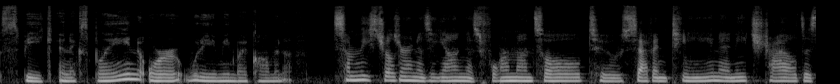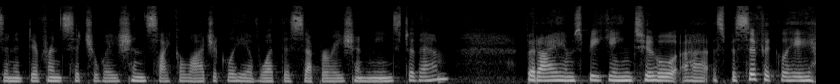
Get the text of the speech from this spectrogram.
speak and explain, or what do you mean by calm enough? Some of these children as young as four months old to 17, and each child is in a different situation psychologically of what this separation means to them. But I am speaking to uh, specifically,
